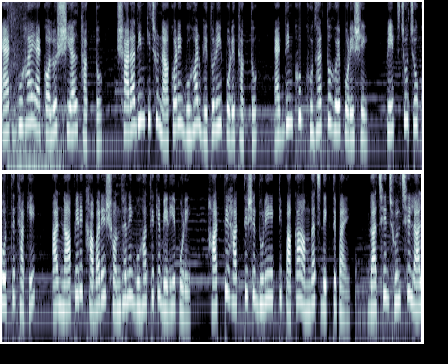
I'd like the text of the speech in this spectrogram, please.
এক গুহায় এক অলস শিয়াল থাকত। সারাদিন কিছু না করে গুহার ভেতরেই পড়ে থাকত। একদিন খুব ক্ষুধার্ত হয়ে পড়ে সে। পেট চো চো করতে থাকে আর না পেরে খাবারের সন্ধানে গুহা থেকে বেরিয়ে পড়ে। হাঁটতে হাঁটতে সে দূরে একটি পাকা আম গাছ দেখতে পায়। গাছে ঝুলছে লাল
